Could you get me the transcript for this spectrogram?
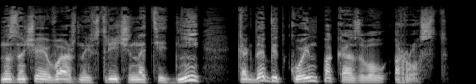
назначая важные встречи на те дни, когда биткоин показывал рост.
